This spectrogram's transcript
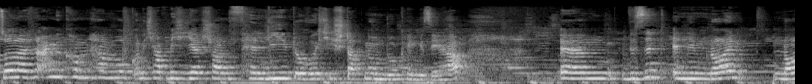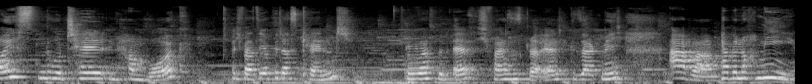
So Leute, angekommen in Hamburg und ich habe mich jetzt schon verliebt, obwohl ich die Stadt nur im Dunkeln gesehen habe. Ähm, wir sind in dem neuen, neuesten Hotel in Hamburg. Ich weiß nicht, ob ihr das kennt. Irgendwas mit F, ich weiß es gerade ehrlich gesagt nicht. Aber ich habe noch nie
